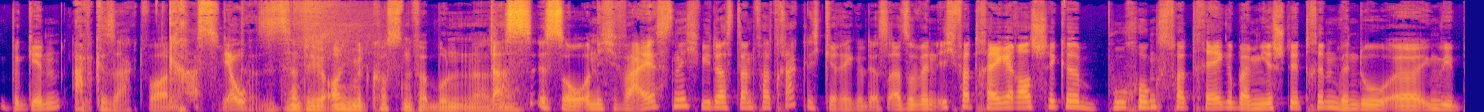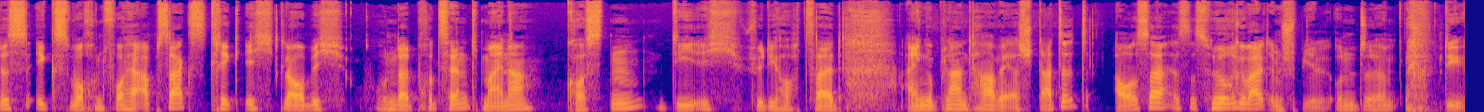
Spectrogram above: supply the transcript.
Beginn abgesagt worden. krass. Jo. Das ist natürlich auch nicht mit Kosten verbunden. Also. Das ist so. Und ich weiß nicht, wie das dann vertraglich geregelt ist. Also wenn ich Verträge rausschicke, Buchungsverträge, bei mir steht drin, wenn du äh, irgendwie bis x Wochen vorher absagst, krieg ich, glaube ich, 100 Prozent meiner Kosten, die ich für die Hochzeit eingeplant habe, erstattet, außer es ist höhere Gewalt im Spiel. Und äh, die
